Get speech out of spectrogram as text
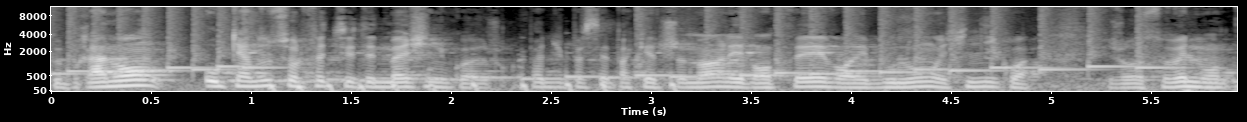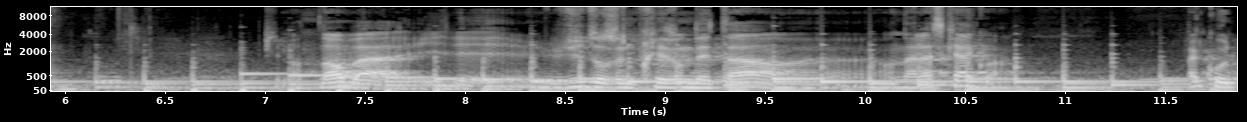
Que vraiment, aucun doute sur le fait que c'était une machine, quoi. J'aurais pas dû passer par quatre chemins, l'éventrer, voir les boulons et fini, quoi. J'aurais sauvé le monde. Puis maintenant, bah, il est juste dans une prison d'état euh, en Alaska, quoi. Pas cool.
